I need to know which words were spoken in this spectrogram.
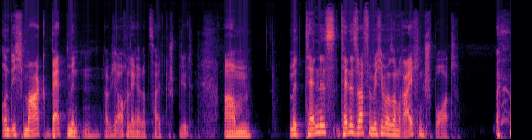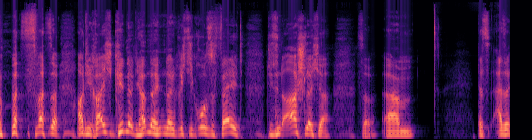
und ich mag Badminton, habe ich auch längere Zeit gespielt. Ähm, mit Tennis, Tennis war für mich immer so ein Reichensport. Es war so, oh, die reichen Kinder, die haben da hinten ein richtig großes Feld. Die sind Arschlöcher. So, ähm, das, also,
